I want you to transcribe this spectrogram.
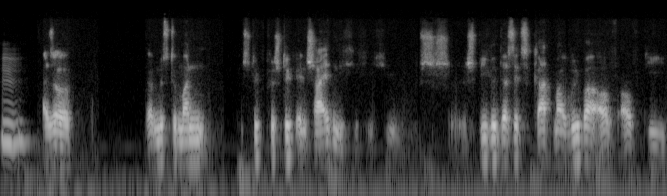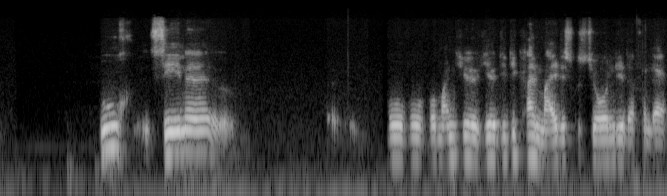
Hm. Also da müsste man Stück für Stück entscheiden. Ich, ich, ich spiegel das jetzt gerade mal rüber auf, auf die Buchszene, wo, wo, wo manche hier, die, die Karl-May-Diskussion, die da von der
